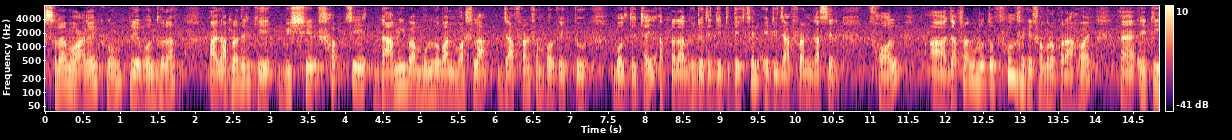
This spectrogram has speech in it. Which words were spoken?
আসসালামু আলাইকুম, প্রিয় বন্ধুরা। আজ আপনাদেরকে বিশ্বের সবচেয়ে দামি বা মূল্যবান মশলা জাফরান সম্পর্কে একটু বলতে চাই। আপনারা ভিডিওতে যেটি দেখছেন, এটি জাফরান গাছের ফল। জাফরানগুলো তো ফুল থেকে সংগ্রহ করা হয়। এটি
